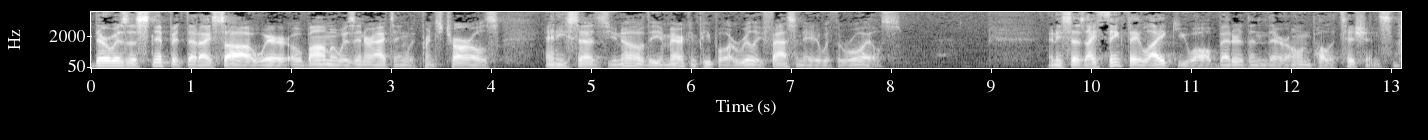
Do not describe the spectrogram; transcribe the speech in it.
there was a snippet that I saw where Obama was interacting with Prince Charles, and he says, You know, the American people are really fascinated with the royals. And he says, I think they like you all better than their own politicians.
